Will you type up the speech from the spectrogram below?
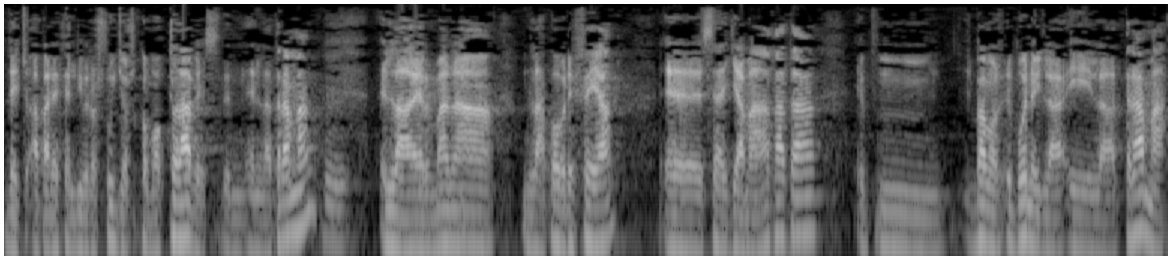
De hecho, aparecen libros suyos como claves en, en la trama. La hermana, la pobre fea, eh, se llama Agatha. Eh, mm, vamos, eh, bueno, y la, y la trama,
